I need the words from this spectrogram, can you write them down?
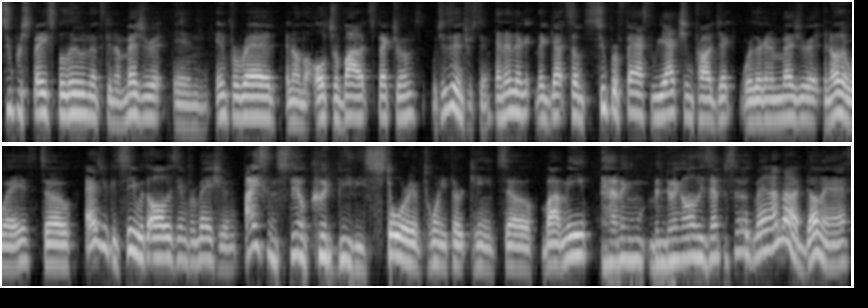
super space balloon that's going to measure it in infrared and on the ultraviolet spectrums, which is interesting. And then they got some super fast reaction project where they're going to measure it in other ways. So, as you can see with all this information, Ison still could be the story of 2013. So, by me having been doing all these episodes, man, I'm not a dumbass,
